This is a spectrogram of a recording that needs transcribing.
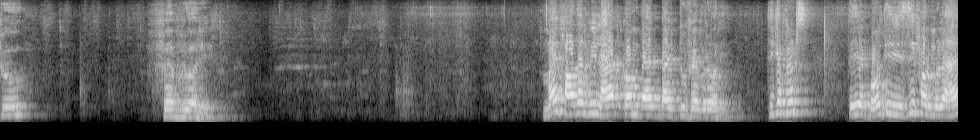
2 February. My father will have come back by two February ठीक है फ्रेंड्स तो ये बहुत ही इजी फार्मूला है।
